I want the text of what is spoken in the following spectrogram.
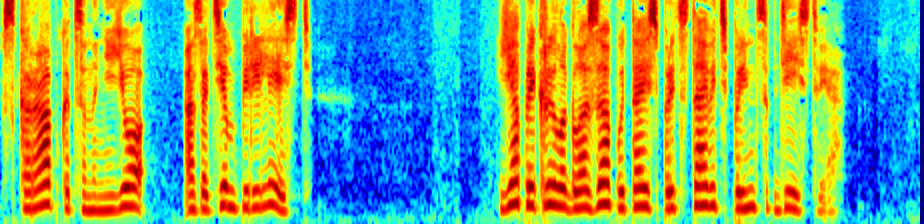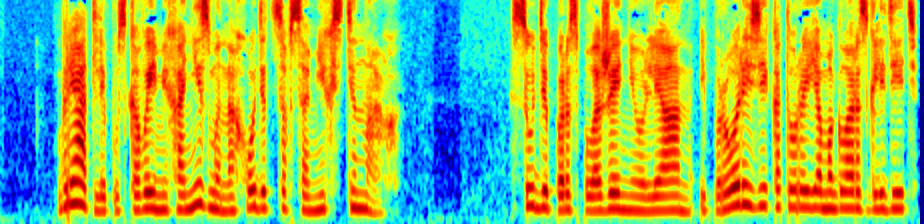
вскарабкаться на нее, а затем перелезть. Я прикрыла глаза, пытаясь представить принцип действия. Вряд ли пусковые механизмы находятся в самих стенах. Судя по расположению лиан и прорези, которые я могла разглядеть,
